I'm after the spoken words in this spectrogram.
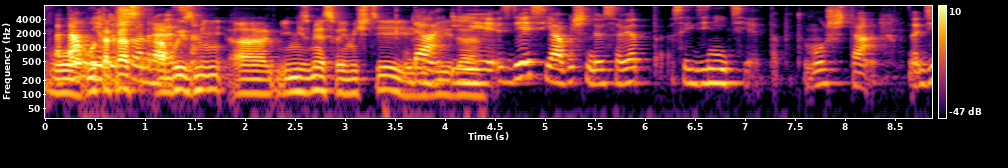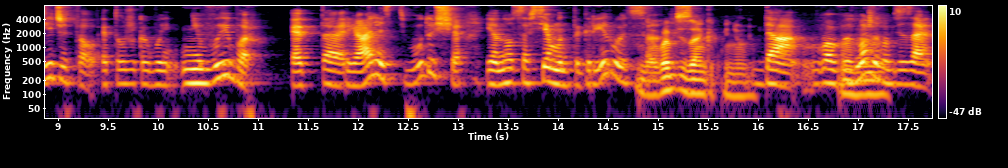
а Во, а там вот мне как раз нравится. Об измени... а, не изменять своей мечте. Да, и, и да. здесь я обычно даю совет соедините это, потому что digital это уже как бы не выбор, это реальность, будущее, и оно совсем интегрируется. Да, веб-дизайн как минимум. Да, возможно, угу. веб-дизайн.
